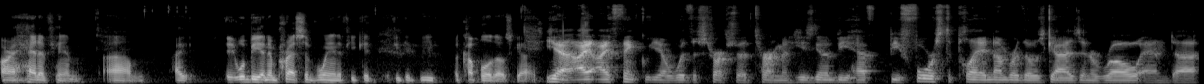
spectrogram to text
are ahead of him. Um, I it would be an impressive win if he could if he could beat a couple of those guys. Yeah, I, I think you know with the structure of the tournament, he's going to be have be forced to play a number of those guys in a row. And uh,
